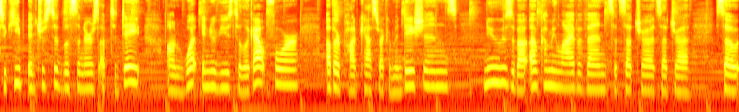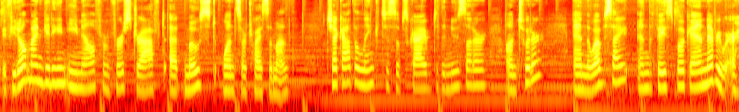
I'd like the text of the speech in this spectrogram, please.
to keep interested listeners up to date on what interviews to look out for, other podcast recommendations, news about upcoming live events, etc., etc. So, if you don't mind getting an email from First Draft at most once or twice a month, check out the link to subscribe to the newsletter on Twitter and the website and the Facebook and everywhere.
